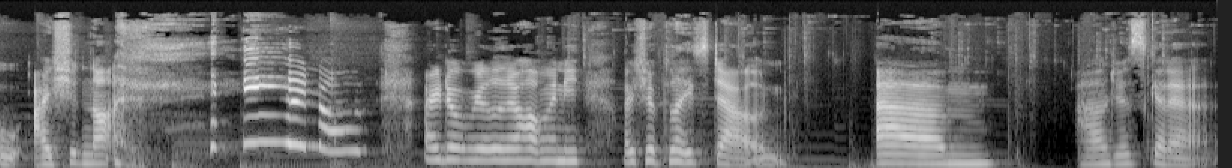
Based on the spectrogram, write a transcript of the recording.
Oh, I should not. I know. I don't really know how many I should place down. Um, I'm just gonna.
